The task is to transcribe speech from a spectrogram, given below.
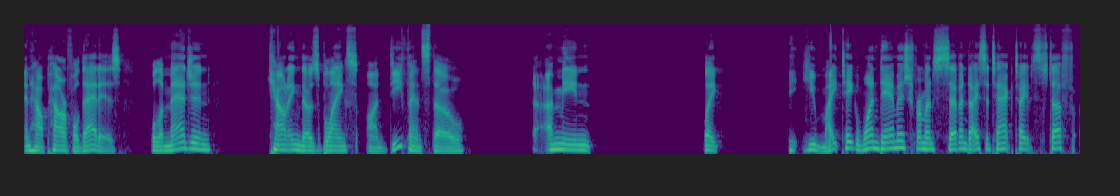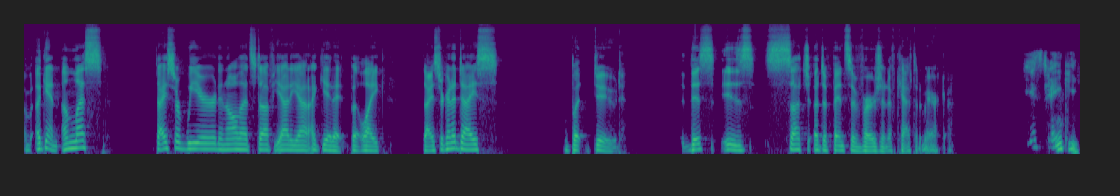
and how powerful that is. Well, imagine counting those blanks on defense, though. I mean, like, he might take one damage from a seven dice attack type stuff. Again, unless dice are weird and all that stuff, yada, yada. I get it. But, like, dice are going to dice. But, dude, this is such a defensive version of Captain America. he's tanky.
